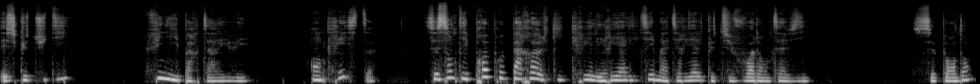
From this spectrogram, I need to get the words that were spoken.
Et ce que tu dis finit par t'arriver. En Christ, ce sont tes propres paroles qui créent les réalités matérielles que tu vois dans ta vie. Cependant,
